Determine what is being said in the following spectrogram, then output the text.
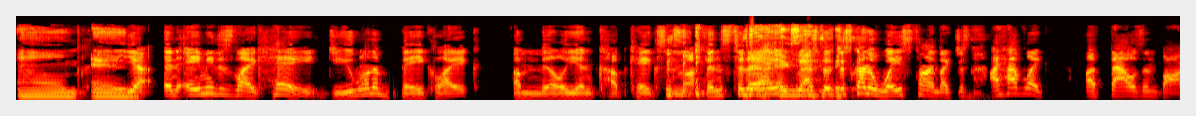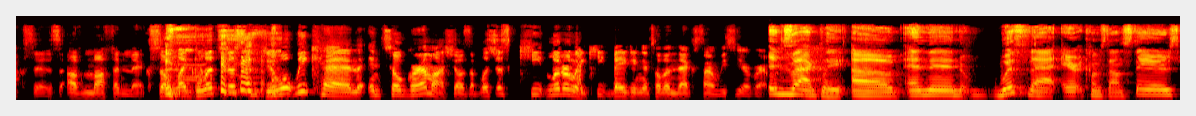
Um and Yeah, and Amy is like, "Hey, do you want to bake like a million cupcakes and muffins today? exactly. Just to just kind of waste time. Like, just I have like a thousand boxes of muffin mix, so like let's just do what we can until Grandma shows up. Let's just keep literally keep baking until the next time we see your grandma. Exactly. Um, and then with that, Eric comes downstairs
